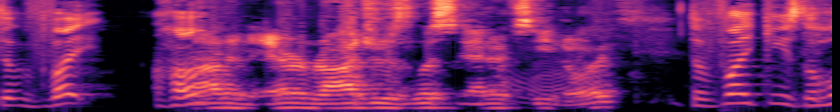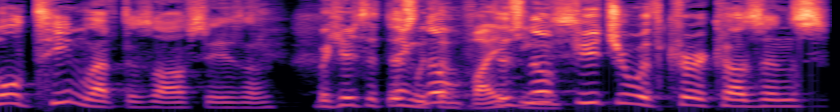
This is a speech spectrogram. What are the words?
the Vi- huh? Not an Aaron Rodgers list NFC oh. North. The Vikings, the whole team left this offseason. but here's the There's thing no, the Vikings. there's no future with Kirk Cousins.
